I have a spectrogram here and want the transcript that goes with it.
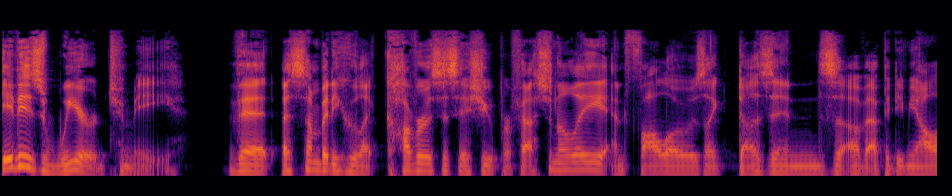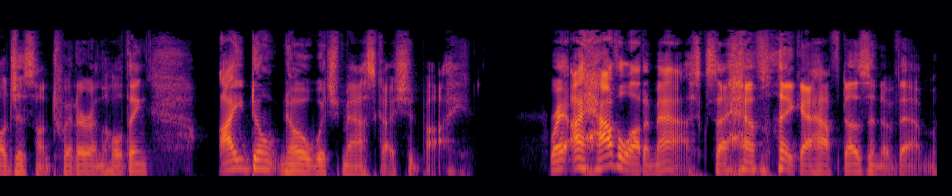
it is weird to me that as somebody who like covers this issue professionally and follows like dozens of epidemiologists on Twitter and the whole thing, I don't know which mask I should buy. Right. I have a lot of masks. I have like a half dozen of them,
